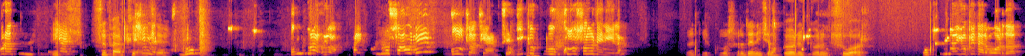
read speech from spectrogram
Burası Gel. süper TNT. Şimdi bu ultra yok. Hayır. Kolosal ve ultra TNT. İlk bu kolosalı deneyelim. Evet, ilk klosarı deneyeceğiz. Böyle görüntüsü var. Dünya yok eder bu arada.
